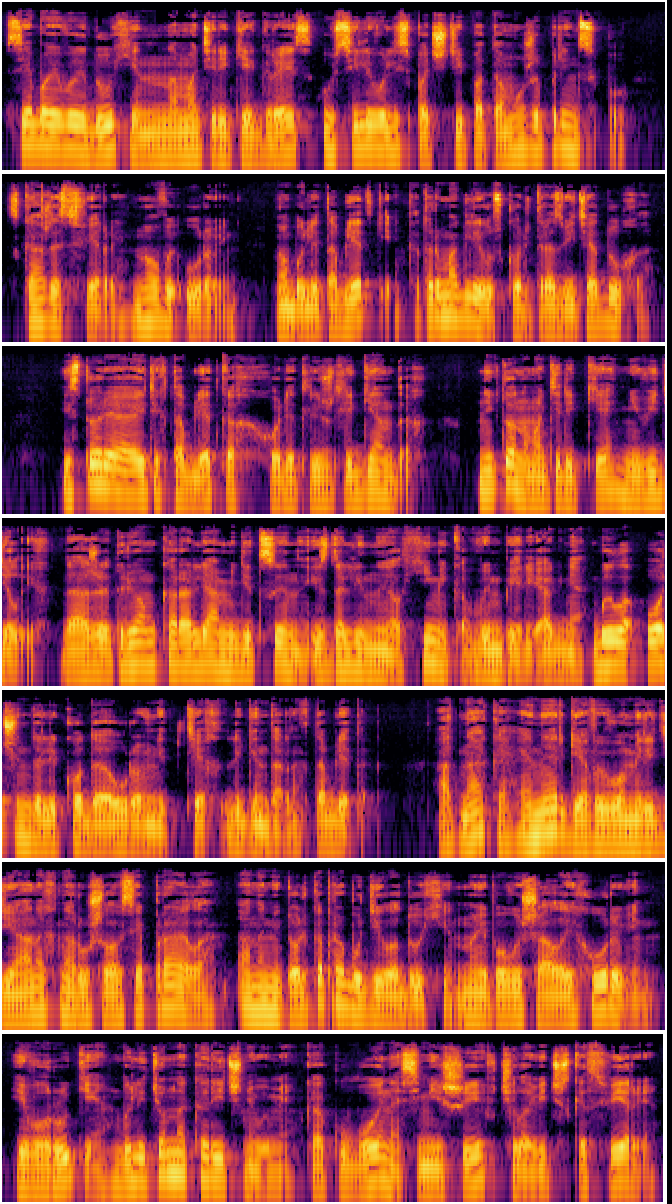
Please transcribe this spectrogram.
Все боевые духи на материке Грейс усиливались почти по тому же принципу. С каждой сферы новый уровень. Но были таблетки, которые могли ускорить развитие духа. История о этих таблетках ходит лишь в легендах. Никто на материке не видел их. Даже трем королям медицины из долины алхимиков в Империи Огня было очень далеко до уровня тех легендарных таблеток. Однако энергия в его меридианах нарушила все правила. Она не только пробудила духи, но и повышала их уровень. Его руки были темно-коричневыми, как у воина семьи в человеческой сфере.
